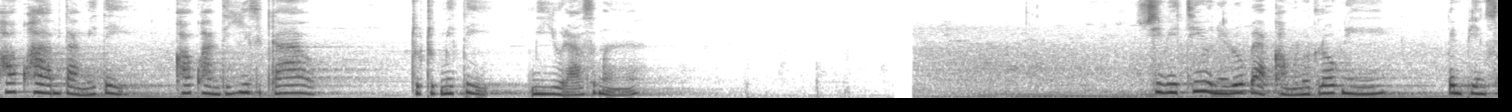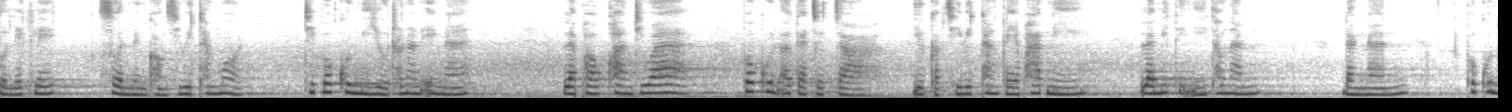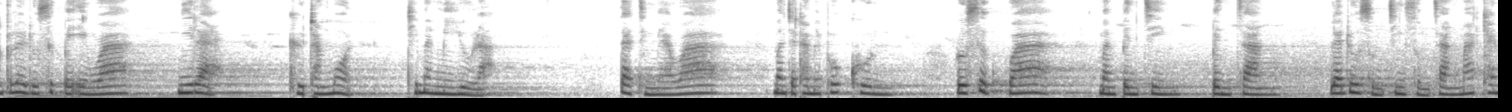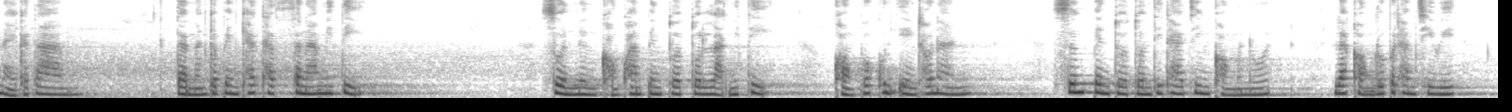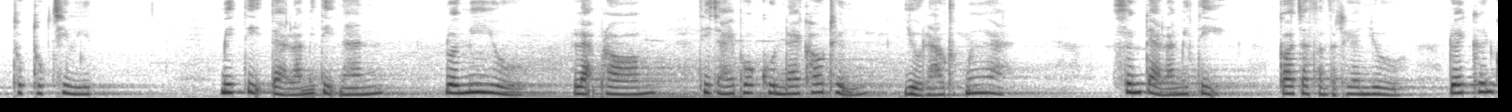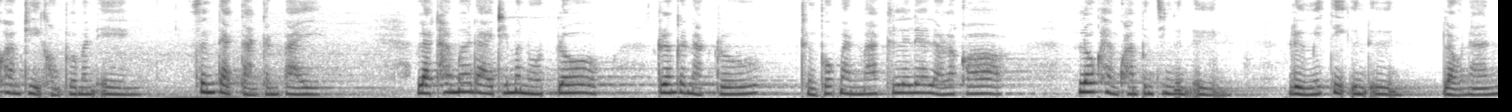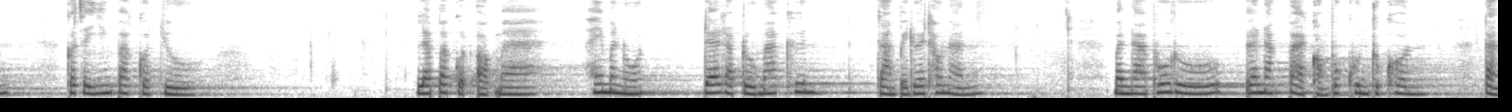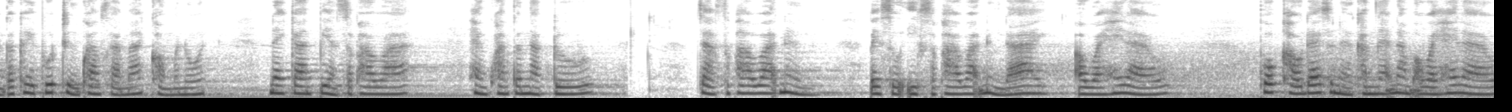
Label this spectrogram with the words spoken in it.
ข้อความต่างมิติ ข้อความที่ 29 ทุกๆมิติมีอยู่แล้วเสมอ ชีวิตที่อยู่ในรูปแบบของมนุษย์โลกนี้ เป็นเพียงส่วนเล็กๆ ส่วนหนึ่งของชีวิตทั้งหมด ที่พวกคุณมีอยู่เท่านั้นเองนะ และเพราะความที่ว่า พวกคุณเอาแต่จดจ่ออยู่กับชีวิตทางกายภาพนี้ และมิตินี้เท่านั้น ดังนั้น วกคุณก็เลยรู้สึกไปเองว่า นี่แหละ คือทั้งหมดที่มันมีอยู่ละแต่ถึงแม้ว่า มันจะทำให้พวกคุณ รู้สึกว่ามันเป็นจริง เป็นจัง และดูสมจริงสมจังมากแค่ไหนก็ตาม แต่มันก็เป็นแค่ทัศนมิติ ส่วนหนึ่งของความเป็นตัวตนหลักมิติของพวกคุณเองเท่านั้น ซึ่งเป็นตัวตนที่แท้จริงของมนุษย์ และของรูปธรรมชีวิตทุกๆชีวิต มิติแต่ละมิตินั้นล้วนมีอยู่ และพร้อมที่จะให้พวกคุณได้เข้าถึงอยู่แล้วทุกเมื่อ ซึ่งแต่ละมิติก็จะสั่นสะเทือนอยู่ด้วยคลื่นความถี่ของตัวมันเอง ซึ่งแตกต่างกันไป และถ้าเมื่อใดที่มนุษย์โลก เริ่มตระหนักรู้ถึงพวกมันมากขึ้นเรื่อยๆ แล้วแล้วก็ โลกแห่งความเป็นจริงอื่น ๆ หรือมิติอื่นๆ เหล่านั้นก็จะยิ่งปรากฏอยู่ และปรากฏออกมาให้มนุษย์ได้รับรู้มากขึ้น ตามไปด้วยเท่านั้น บรรดาผู้รู้และนักปราชญ์ของพวกคุณทุกคน ต่างก็เคยพูดถึงความสามารถของมนุษย์ ในการเปลี่ยนสภาวะ แห่งความตระหนักรู้ จากสภาวะหนึ่ง ไปสู่อีกสภาวะหนึ่งได้ เอาไว้ให้แล้ว วกเขาได้เสนอคำแนะนำเอาไว้ให้แล้ว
